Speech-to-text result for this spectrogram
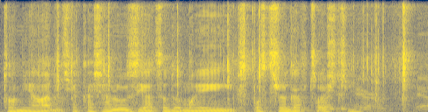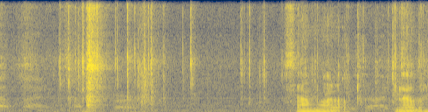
to miała być jakaś aluzja co do mojej spostrzegawczości. Samolot. Dobra.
